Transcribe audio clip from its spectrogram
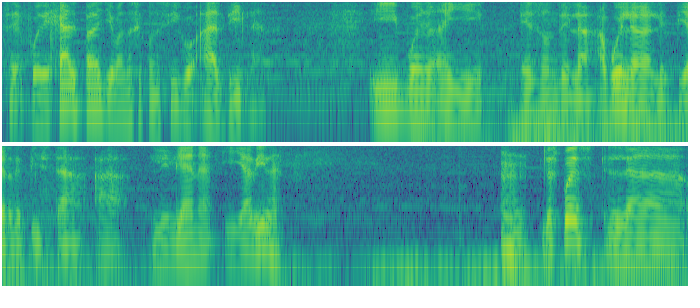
Se fue de Jalpa llevándose consigo a Dylan. Y bueno, ahí es donde la abuela le pierde pista a Liliana y a Dylan. Después la,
